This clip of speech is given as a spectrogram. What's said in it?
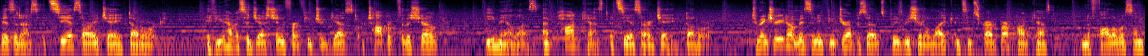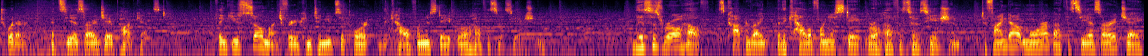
visit us at csrha.org. If you have a suggestion for a future guest or topic for the show, email us at podcast at csrha.org. To make sure you don't miss any future episodes, please be sure to like and subscribe to our podcast and to follow us on Twitter at CSRHA Podcast. Thank you so much for your continued support of the California State Rural Health Association. This is Rural Health is copyright by the California State Rural Health Association. To find out more about the CSRHA,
